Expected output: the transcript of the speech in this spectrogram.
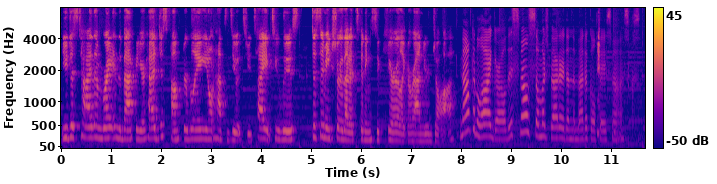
you just tie them right in the back of your head just comfortably. You don't have to do it too tight, too loose, just to make sure that it's fitting secure like around your jaw. Not gonna lie, girl. This smells so much better than the medical face masks.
